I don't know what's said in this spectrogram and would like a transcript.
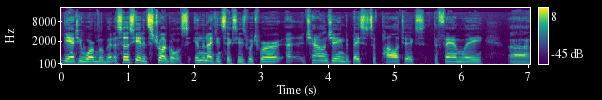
the anti-war movement, associated struggles in the 1960s, which were uh, challenging the basis of politics, the family, uh,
